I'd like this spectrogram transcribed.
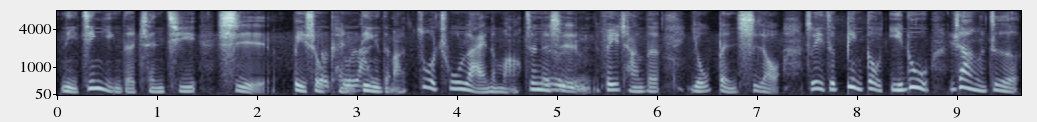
你经营的成绩是备受肯定的嘛，做出来了嘛，真的是非常的有本事哦。所以这并购一路让这个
